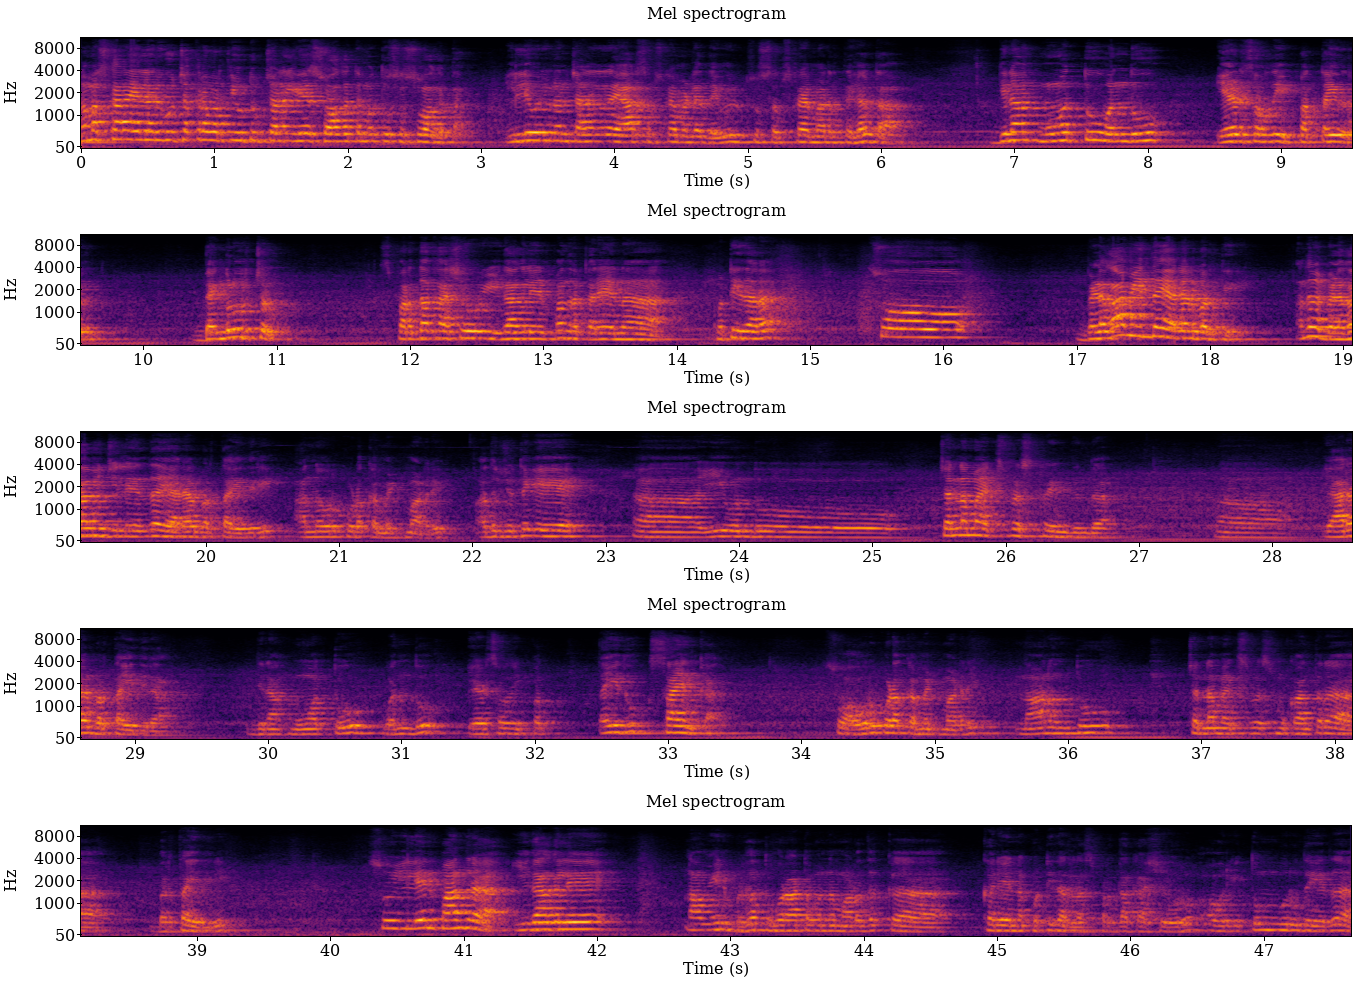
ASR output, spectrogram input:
ನಮಸ್ಕಾರ ಎಲ್ಲರಿಗೂ ಚಕ್ರವರ್ತಿ ಯೂಟ್ಯೂಬ್ ಚಾನಲ್ಗೆ ಸ್ವಾಗತ ಮತ್ತು ಸುಸ್ವಾಗತ. ಇಲ್ಲಿವರೆಗೂ ನನ್ನ ಚಾನಲ್ನ ಯಾರು ಸಬ್ಸ್ಕ್ರೈಬ್ ಮಾಡಿಲ್ಲ, ದಯವಿಟ್ಟು ಸಬ್ಸ್ಕ್ರೈಬ್ ಮಾಡಿ ಅಂತ ಹೇಳ್ತಾ, ದಿನಾಂಕ ಮೂವತ್ತು ಒಂದು ಎರಡು ಸಾವಿರದ ಇಪ್ಪತ್ತೈದರಂದು ಬೆಂಗಳೂರು ಚಳು ಸ್ಪರ್ಧಾ ಕಾಶಿಯವರು ಈಗಾಗಲೇ ಏನಪ್ಪ ಅಂದ್ರೆ ಕರೆಯನ್ನು ಕೊಟ್ಟಿದ್ದಾರೆ. ಸೊ ಬೆಳಗಾವಿಯಿಂದ ಯಾರ್ಯಾರು ಬರ್ತೀರಿ? ಅಂದರೆ ಬೆಳಗಾವಿ ಜಿಲ್ಲೆಯಿಂದ ಯಾರ್ಯಾರು ಬರ್ತಾ ಇದ್ದೀರಿ ಅನ್ನೋರು ಕೂಡ ಕಮೆಂಟ್ ಮಾಡಿರಿ. ಅದ್ರ ಜೊತೆಗೆ ಈ ಒಂದು ಚೆನ್ನಮ್ಮ ಎಕ್ಸ್ಪ್ರೆಸ್ ಟ್ರೈನ್ದಿಂದ ಯಾರ್ಯಾರು ಬರ್ತಾ ಇದ್ದೀರಾ? ದಿನಾಂಕ ಮೂವತ್ತು, ಒಂದು, ಎರಡು ಸಾವಿರದ ಇಪ್ಪತ್ತೈದು ಸಾಯಂಕಾಲ. ಸೊ ಅವರು ಕೂಡ ಕಮೆಂಟ್ ಮಾಡಿರಿ ನಾನಂತೂ ಚೆನ್ನಮ್ಮ ಎಕ್ಸ್ಪ್ರೆಸ್ ಮುಖಾಂತರ ಬರ್ತಾ ಇದ್ದೀನಿ. ಸೊ ಇಲ್ಲೇನಪ್ಪ ಅಂದ್ರೆ ಈಗಾಗಲೇ ನಾವೇನು ಬೃಹತ್ ಹೋರಾಟವನ್ನು ಮಾಡೋದಕ್ಕೆ ಕರೆಯನ್ನು ಕೊಟ್ಟಿದ್ದಾರಲ್ಲ ಸ್ಪರ್ಧಾ ಕಾಶಿಯವರು ಅವರಿಗೆ ತುಂಬ ಹೃದಯದ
